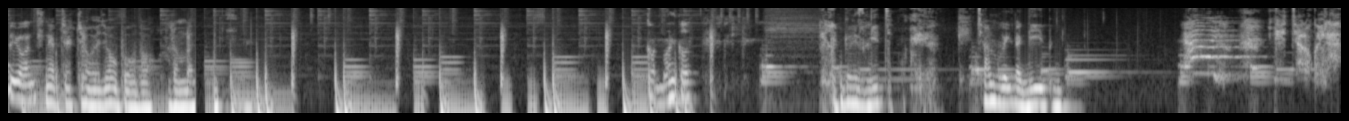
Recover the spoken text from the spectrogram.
દેવાન સ્નેપચેટ જોવે જો ઊભો ઊભો રંબા કમણ કર ગઈસ ગીત ચાલુ કર્યા ગીત ગીત ચાલુ કર્યા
